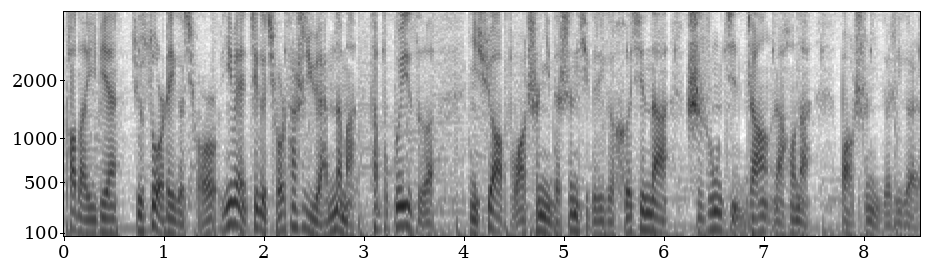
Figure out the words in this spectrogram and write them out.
抛到一边，去坐着这个球，因为这个球它是圆的嘛，它不规则，你需要保持你的身体的这个核心呢始终紧张，然后呢保持你的这个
